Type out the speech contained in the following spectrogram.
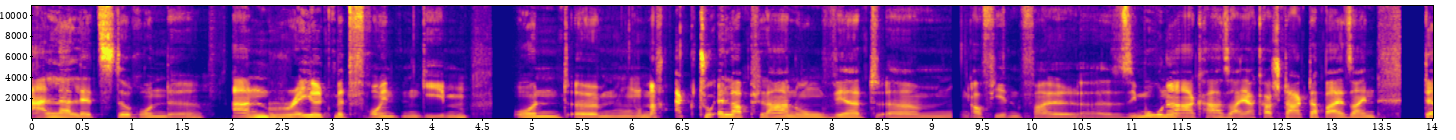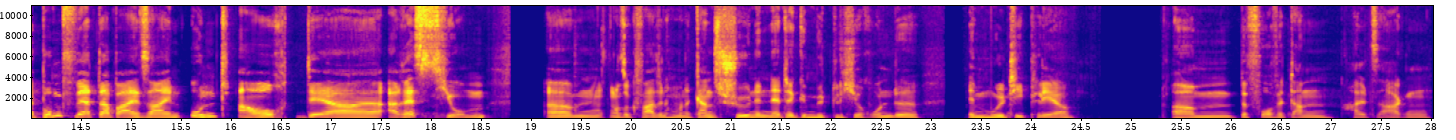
allerletzte Runde Unrailed mit Freunden geben. Und ähm, nach aktueller Planung wird ähm, auf jeden Fall äh, Simone aka Sayaka Stark dabei sein. Der Bumpf wird dabei sein und auch der Arrestium. Ähm, also quasi nochmal eine ganz schöne, nette, gemütliche Runde im Multiplayer. Ähm, bevor wir dann halt sagen:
